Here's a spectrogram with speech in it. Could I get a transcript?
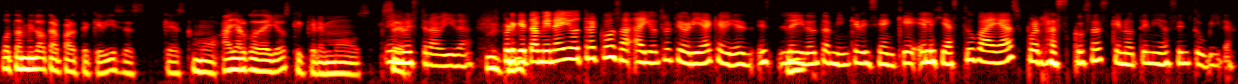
o también la otra parte que dices, que es como hay algo de ellos que queremos en ser. nuestra vida Ujú. Porque también hay otra cosa, hay otra teoría que había leído también que decían que elegías tu bias por las cosas que no tenías en tu vida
